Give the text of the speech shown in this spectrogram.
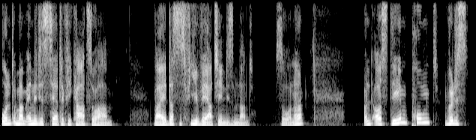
und um am Ende das Zertifikat zu haben. Weil das ist viel wert hier in diesem Land. So, ne? Und aus dem Punkt würde ich es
